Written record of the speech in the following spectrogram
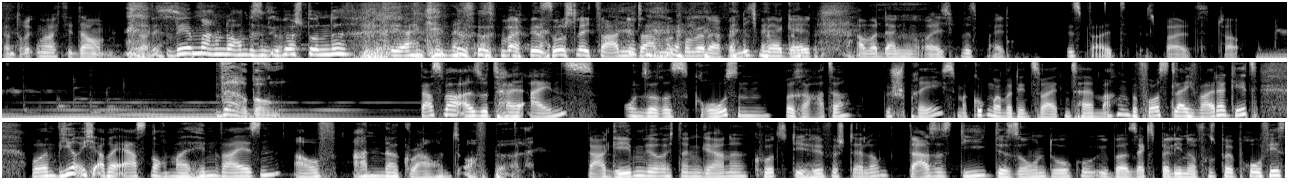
Dann drücken wir euch die Daumen. Das, Wir machen noch ein bisschen Überstunde, Ja, genau. weil wir so schlecht verhandelt haben, bekommen wir dafür nicht mehr Geld. Aber danken euch. Bis bald. Bis bald. bis bald. Ciao. Werbung. Das war also Teil 1 unseres großen Beratergesprächs. Mal gucken, wann wir den zweiten Teil machen. Bevor es gleich weitergeht, wollen wir euch aber erst nochmal hinweisen auf Underground of Berlin. Da geben wir euch dann gerne kurz die Hilfestellung. Das ist die The Zone-Doku über sechs Berliner Fußballprofis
